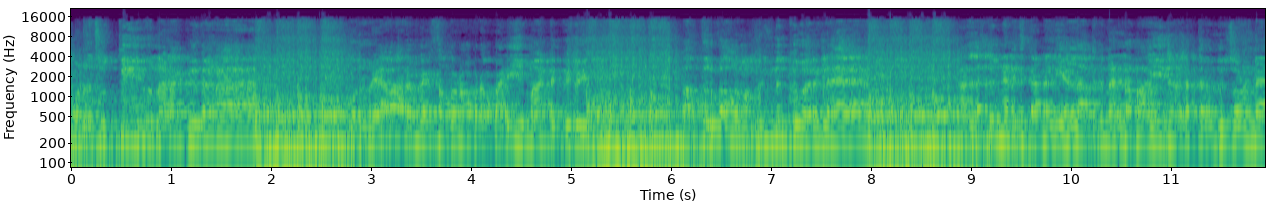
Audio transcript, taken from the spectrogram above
உன்னை சுத்தி நடக்குதடா. ஒரு வியாபாரம் பேச போனா கூட படிய மாட்டேக்குது பத்து ரூபா உனக்கு பின்னுக்கு வரல. நல்லதுன்னு நினைச்சுட்டாங்க நீ எல்லாத்துக்கும் நல்ல பாய் நல்ல திறந்து சொன்ன.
